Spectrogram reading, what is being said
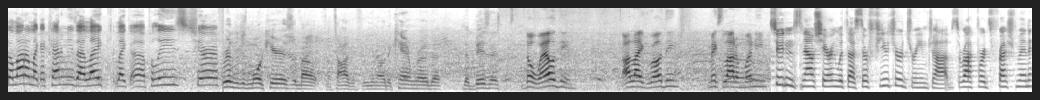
there's a lot of like academies I like, like uh, police, sheriff. Really just more curious about photography, you know, the camera, the, the business. The welding. I like welding. Makes a lot of money. Students now sharing with us their future dream jobs. Rockford's freshmen,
